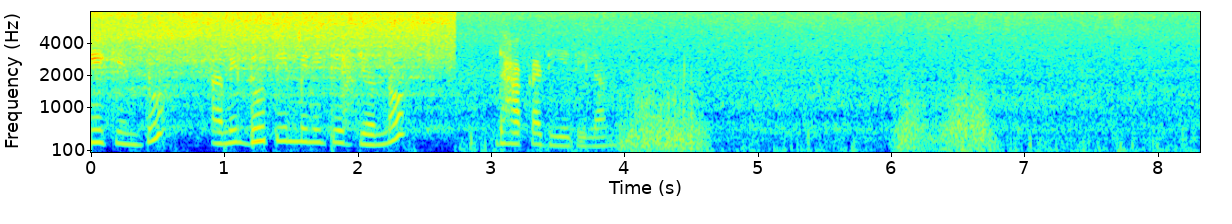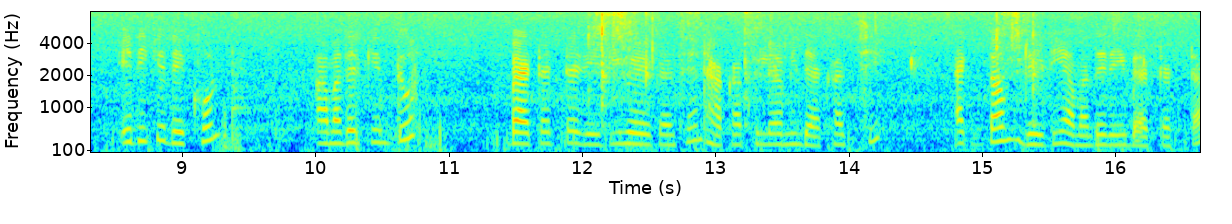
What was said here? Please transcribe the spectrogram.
নিয়ে কিন্তু আমি দু তিন মিনিটের জন্য ঢাকা দিয়ে দিলাম। এদিকে দেখুন, আমাদের কিন্তু ব্যাটারটা রেডি হয়ে গেছে। ঢাকা খুলে আমি দেখাচ্ছি। একদম রেডি আমাদের এই ব্যাটারটা।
